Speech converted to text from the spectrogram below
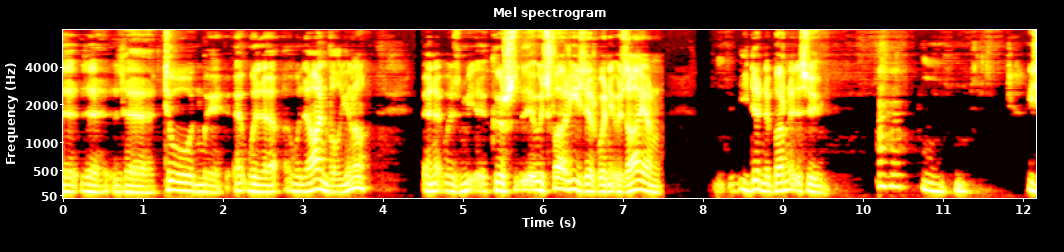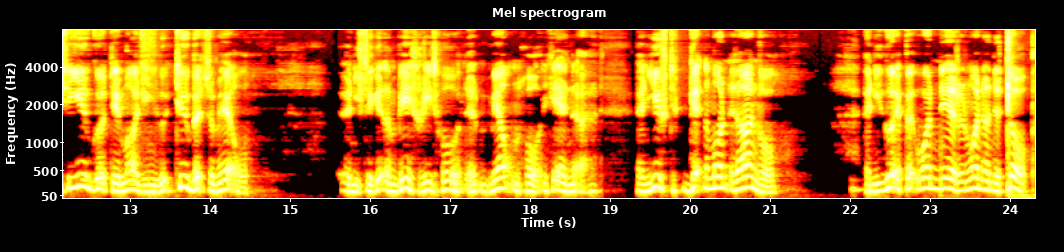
the the, the toe and with uh, with a with the anvil, you know, and it was of course it was far easier when it was iron. You didn't burn it the same. Mm-hmm. hmm You see, you've got to imagine you've got two bits of metal, and you have to get them both red hot, uh, melting hot again, uh, and you have to get them onto the anvil, and you've got to put one there and one on the top,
